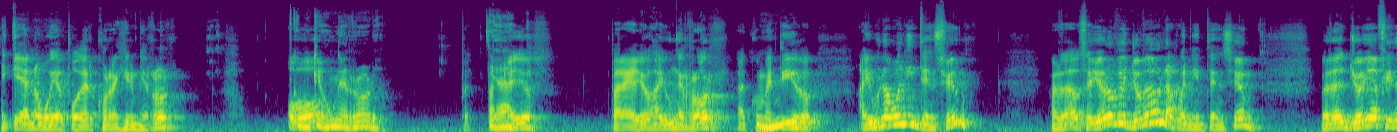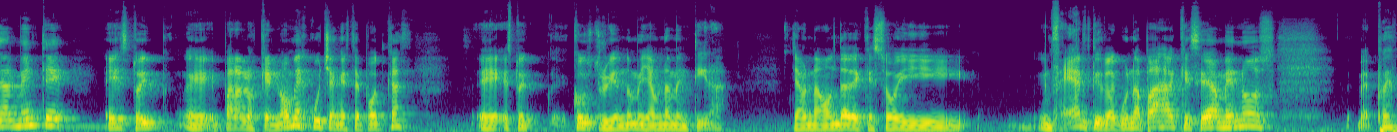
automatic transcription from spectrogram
y que ya no voy a poder corregir mi error. Como O, que es un error. pues, para, ellos, para ellos hay un error cometido. Hay una buena intención. ¿Verdad? O sea, yo, lo veo, yo veo la buena intención. ¿Verdad? Yo ya finalmente estoy, eh, para los que no me escuchan este podcast, eh, estoy construyéndome ya una mentira. Ya una onda de que soy infértil, alguna paja que sea menos, pues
